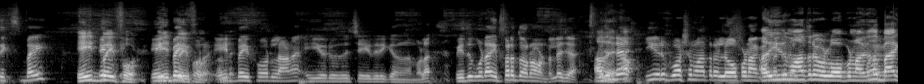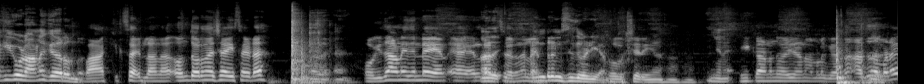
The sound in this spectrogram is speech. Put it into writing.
six by eight by four eight by four eight by ഫോറിലാണ് ഈ ഒരു ഇത് ചെയ്തിരിക്കുന്നത് നമ്മൾ ഇത് കൂടെ ഇപ്പുറത്തോറമുണ്ടല്ലേ ചാ? അതിന്റെ ഈ ഒരു പോർഷൻ മാത്രമല്ല ഓപ്പൺ ആക്കുന്നത് ഇത് മാത്രമേ ഉള്ളൂ ഓപ്പൺ ആക്കുന്നത്. ബാക്കി കൂടെ ആണ് കേറുന്നത്. ബാക്കി സൈഡിലാണ് ഒന്ന് തുറന്ന ഈ സൈഡ് ഓ ഇതാണ് ഇതിന്റെ എൻട്രൻസ് വരുന്നത് എൻട്രൻസ് ഇത് വഴിയാണ്. ഓ ശരി. ഇങ്ങനെ. ഈ കാണുന്ന വഴിയാണ് നമ്മൾ കയറുന്നത് അത് നമ്മുടെ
